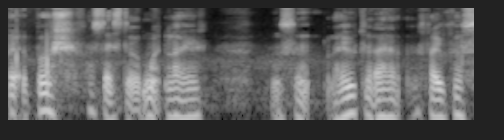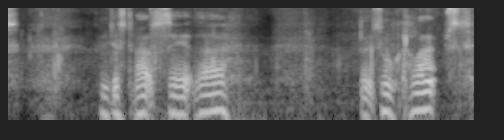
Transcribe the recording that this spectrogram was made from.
bit of bush. Say still might load. That's it, load, uh, focus. You can just about see it there. But it's all collapsed.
